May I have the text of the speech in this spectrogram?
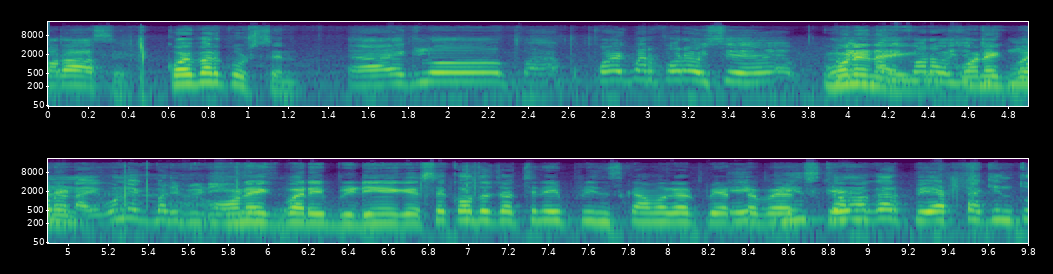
করা আছে। কয়বার করছেন? এগুলো কয়েকবার করা হয়েছে। মনে নাই, ঠিক অনেকবারই। ব্রিডিং অনেকবারই ব্রিডিং এ গেছে। কত চাচ্ছেন এই প্রিন্স কামাগার পেয়ারটা প্রিন্স? কামাগার পেয়ারটা কিন্তু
